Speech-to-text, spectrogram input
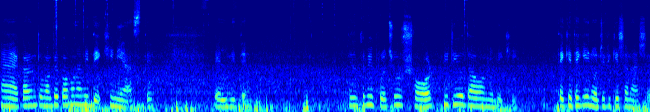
হ্যাঁ কারণ তোমাকে কখনো আমি দেখিনি আসতে এলভিতে কিন্তু তুমি প্রচুর শর্ট ভিডিও দাও, আমি দেখি। থেকে থেকেই নোটিফিকেশান আসে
